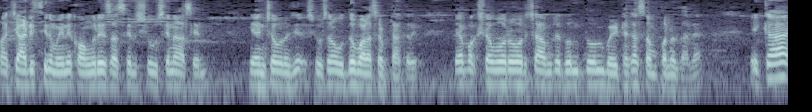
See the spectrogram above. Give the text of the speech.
मागचे अडीच तीन महिने काँग्रेस असेल शिवसेना असेल यांच्यावर म्हणजे शिवसेना उद्धव बाळासाहेब ठाकरे या पक्षाबरोबरच्या आमच्या दोन दोन बैठका संपन्न झाल्या. एका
